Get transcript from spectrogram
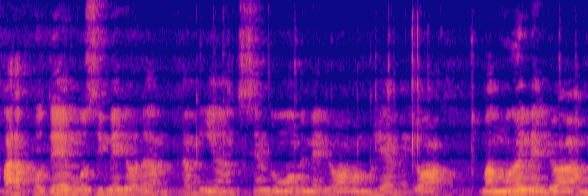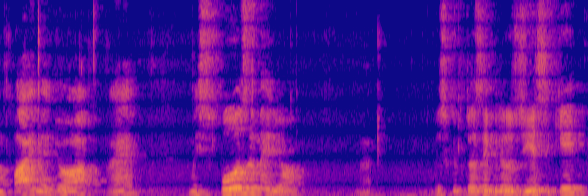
para podermos ir melhorando, caminhando, sendo um homem melhor, uma mulher melhor, uma mãe melhor, um pai melhor, né? uma esposa melhor. Né? O escritor Hebreus disse que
